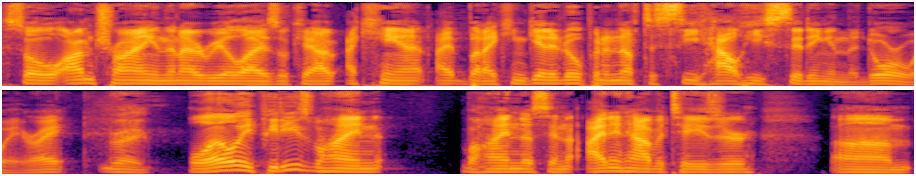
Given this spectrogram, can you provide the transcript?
So I'm trying, and then I realize, okay, I, I can't, I, but I can get it open enough to see how he's sitting in the doorway, right? right. Well, LAPD's behind behind us, and I didn't have a taser. Um,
